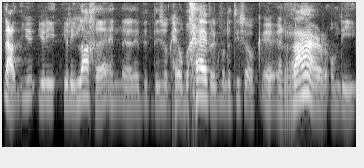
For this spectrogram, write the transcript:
Nou, jullie, jullie lachen en uh, dit is ook heel begrijpelijk, want het is ook uh, raar om die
